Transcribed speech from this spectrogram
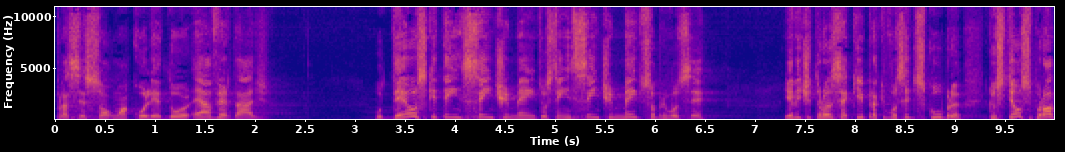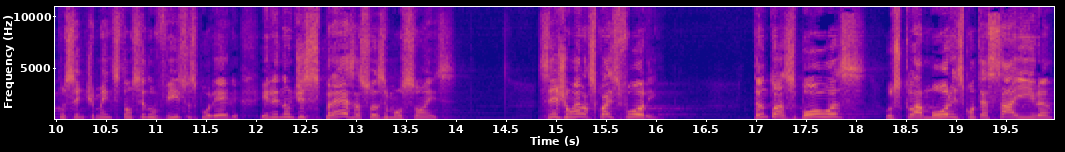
para ser só um acolhedor, é a verdade. O Deus que tem sentimentos, tem sentimentos sobre você. E Ele te trouxe aqui para que você descubra que os teus próprios sentimentos estão sendo vistos por Ele. Ele não despreza as suas emoções, sejam elas quais forem. Tanto as boas, os clamores, quanto essa ira,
